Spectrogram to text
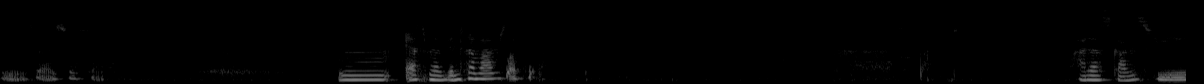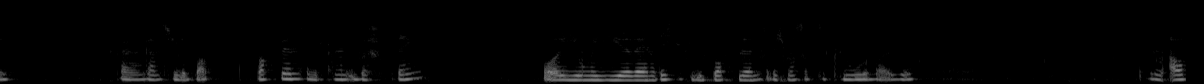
Nie ins Eiswasser. Mm, erstmal winterwarmes abholen. Verdammt. Hat das ganz viel. Ganz viele Bock, Bockblends, aber die kann man überspringen. Boah, Junge, hier werden richtig viele Bockblends, aber ich mach's auf die kluge Weise. Das sind auch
